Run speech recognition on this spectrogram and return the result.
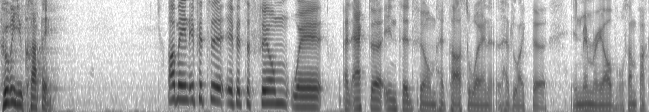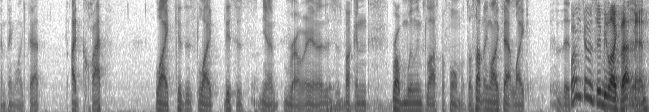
Who are you clapping? I mean, if it's a if it's a film where an actor in said film had passed away and it had like the in memory of or some fucking thing like that, I'd clap. Like, because it's like this is you know, Ro- you know this is fucking Robin Williams' last performance or something like that. Like, that's, Why are you going to do me like that, man?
